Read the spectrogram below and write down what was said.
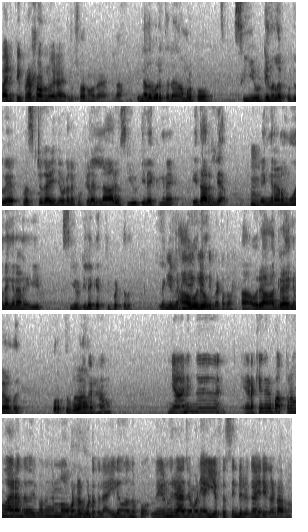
Paruthipuzha ഷൊർണൂരായിരുന്നു. ഷൊർണൂരായിരുന്നു പിന്നെ അതുപോലെ തന്നെ നമ്മളിപ്പോൾ സി യു ടി എന്നുള്ള പൊതുവെ പ്ലസ് ടു കഴിഞ്ഞ ഉടനെ കുട്ടികൾ എല്ലാവരും സി യു ടിയിലേക്ക് ഇങ്ങനെ എഴുതാറില്ല. എങ്ങനെയാണ് മോൻ എങ്ങനെയാണ് ഈ സി യു ടിയിലേക്ക് എത്തിപ്പെട്ടത്? അല്ലെങ്കിൽ ആ ഒരു ആ ഒരു ആഗ്രഹം എങ്ങനെ വന്നത് പുറത്ത് പോകണം ആഗ്രഹം ഞാനിങ്ങനെ ഇടയ്ക്ക് ഇങ്ങനെ പത്രം വാരാന്ത ഇപ്പൊ ഇങ്ങനെ നോക്കേണ്ട കൂട്ടത്തില്ല അതിൽ വന്നപ്പോൾ വേണു രാജമണി ഐ എഫ് എസിന്റെ ഒരു കാര്യമൊക്കെ ഉണ്ടായിരുന്നു.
